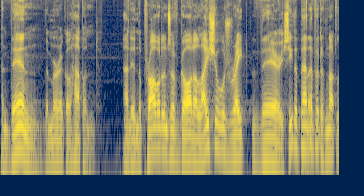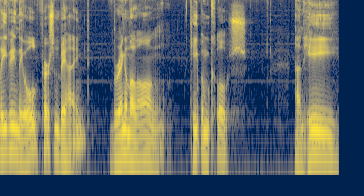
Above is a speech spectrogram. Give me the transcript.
And then the miracle happened. And in the providence of God, Elisha was right there. You see the benefit of not leaving the old person behind? Bring him along, keep him close and he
